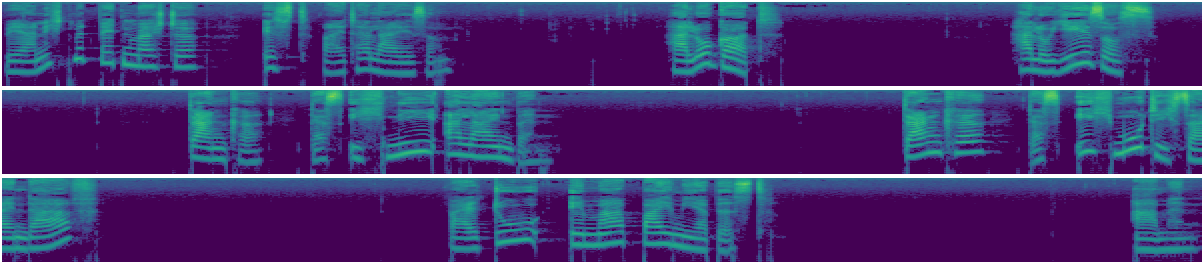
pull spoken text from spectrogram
Wer nicht mitbeten möchte, ist weiter leise. Hallo Gott. Hallo Jesus. Danke, dass ich nie allein bin. Danke, dass ich mutig sein darf, weil du immer bei mir bist. Amen.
